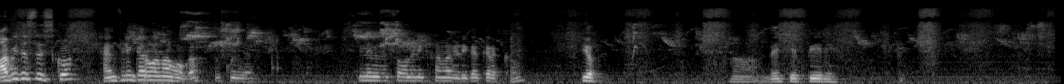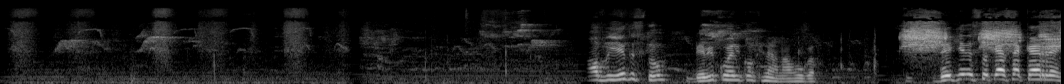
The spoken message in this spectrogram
अभी दोस्तों इसको हैंड फीडिंग करवाना होगा रुको यार इसके लिए मैं दोस्तों ऑलरेडी खाना रेडी करके रखा हूँ। यो। हाँ देखिए पी रहे। अब ये दोस्तों बेबी कोयल को खिलाना होगा। देखिए दोस्तों, कैसा कर रहे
